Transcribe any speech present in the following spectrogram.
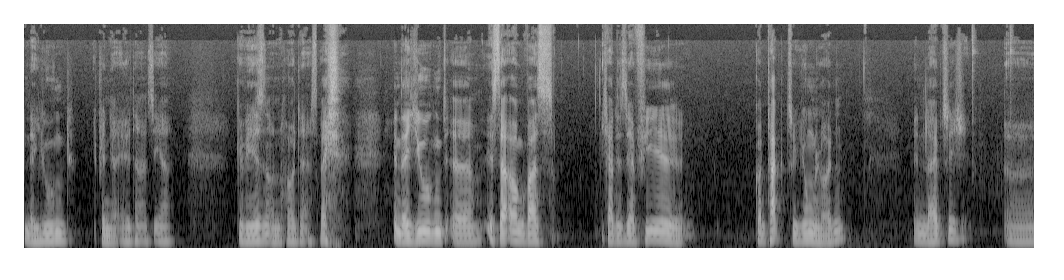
in der Jugend. Ich bin ja älter als er gewesen und heute erst recht. In der Jugend äh, ist da irgendwas, ich hatte sehr viel Kontakt zu jungen Leuten in Leipzig. Äh,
